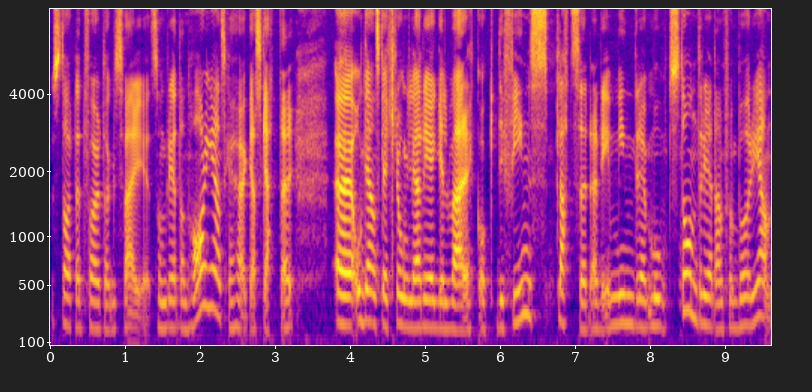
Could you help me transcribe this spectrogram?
starta ett företag i Sverige som redan har ganska höga skatter eh, och ganska krångliga regelverk och det finns platser där det är mindre motstånd redan från början.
